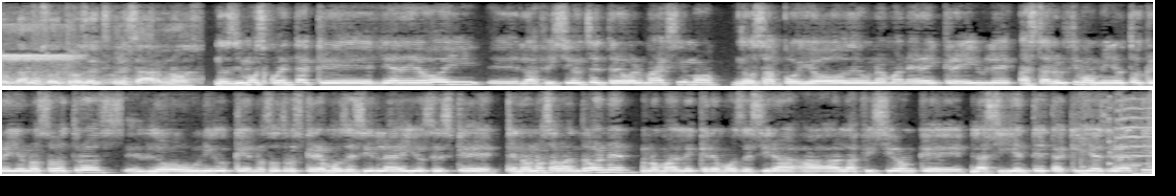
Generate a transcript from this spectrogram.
Toca a nosotros expresarnos. Nos dimos cuenta que el día de hoy eh, la afición se entregó al máximo, nos apoyó de una manera increíble. Hasta el último minuto creyó nosotros. Eh, lo único que nosotros queremos decirle a ellos es que, que no nos abandonen. Nomás le queremos decir a, a, a la afición que la siguiente taquilla es gratis.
